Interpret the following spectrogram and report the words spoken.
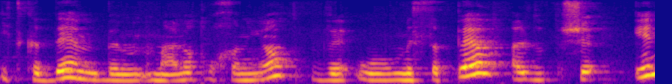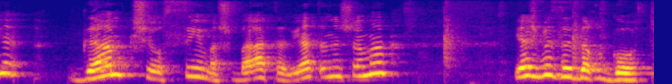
להתקדם במעלות רוחניות והוא מספר על שהנה גם כשעושים השבעת עליית הנשמה יש בזה דרגות.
